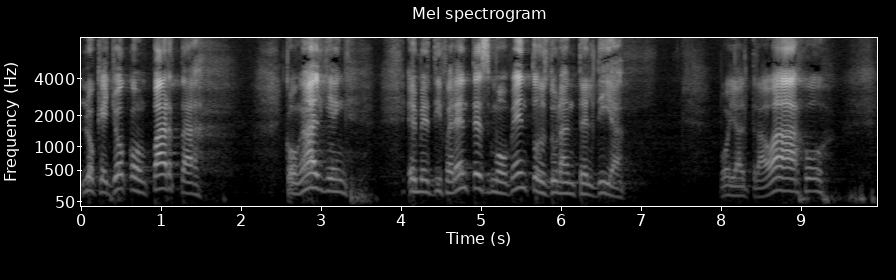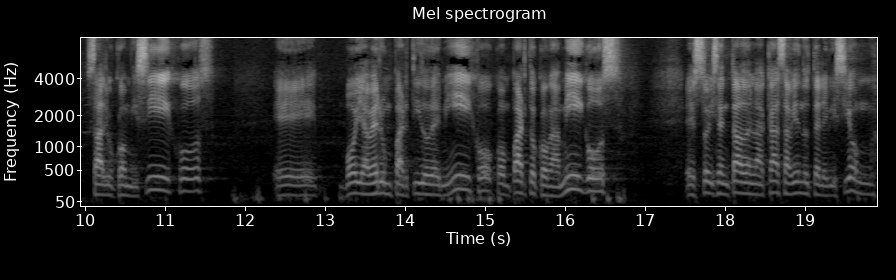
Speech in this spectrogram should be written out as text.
lo que yo comparta con alguien en mis diferentes momentos durante el día. Voy al trabajo, salgo con mis hijos, eh, voy a ver un partido de mi hijo, comparto con amigos, estoy sentado en la casa viendo televisión.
